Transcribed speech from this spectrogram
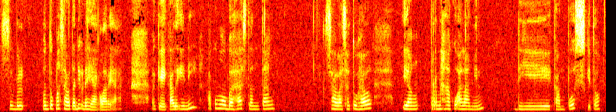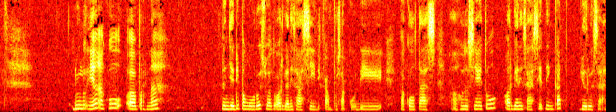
sebel untuk masalah tadi udah ya kelar ya. Oke kali ini aku mau bahas tentang salah satu hal yang pernah aku alamin di kampus gitu dulunya aku uh, pernah menjadi pengurus suatu organisasi di kampus aku di fakultas uh, khususnya itu organisasi tingkat jurusan.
